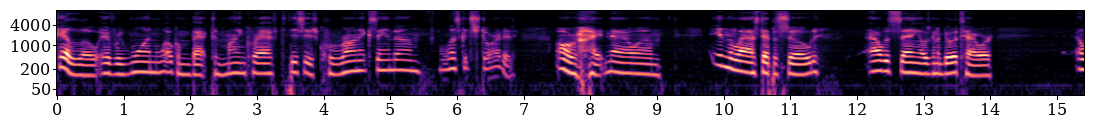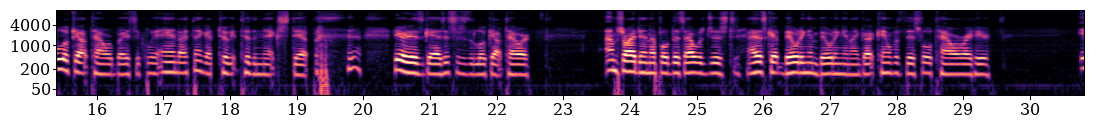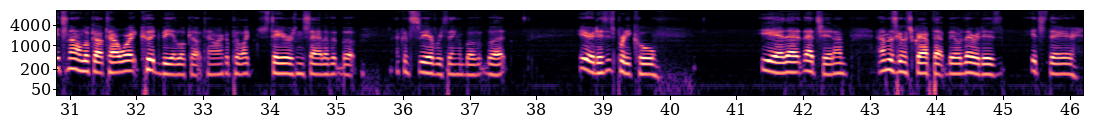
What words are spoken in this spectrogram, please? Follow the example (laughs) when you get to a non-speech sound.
Hello everyone, welcome back to Minecraft. This is Chronix and um let's get started. Alright, now um in the last episode I was saying I was gonna build a tower. A lookout tower basically, and I think I took it to the next step. (laughs) Here it is guys, this is the lookout tower. I'm sorry I didn't upload this. I was just I just kept building and building and I got came up with this little tower right here it's not a lookout tower. It could be a lookout tower. I could put like stairs inside of it, but I can see everything above it. But here it is. It's pretty cool. Yeah, that that's it. I'm I'm just gonna scrap that build. There it is. It's there.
